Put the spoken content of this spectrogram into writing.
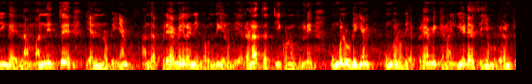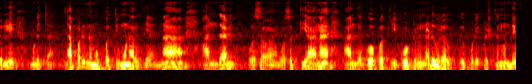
நீங்கள் என்னை மன்னித்து என்னுடைய அந்த பிரேமையில் நீங்கள் வந்து என்னுடைய ரணத்தை தீக்கணும்னு சொல்லி உங்களுடைய உங்களுடைய பிரேமைக்கு நான் ஈடே செய்ய முடியாதுன்னு சொல்லி முடித்தேன். அப்புறம் இந்த முப்பத்தி மூணாவது அந்த வச வசத்தியான அந்த கோபஸ்ரீ கூட்டம் நடுவில் இருக்கக்கூடிய கிருஷ்ணன் வந்து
